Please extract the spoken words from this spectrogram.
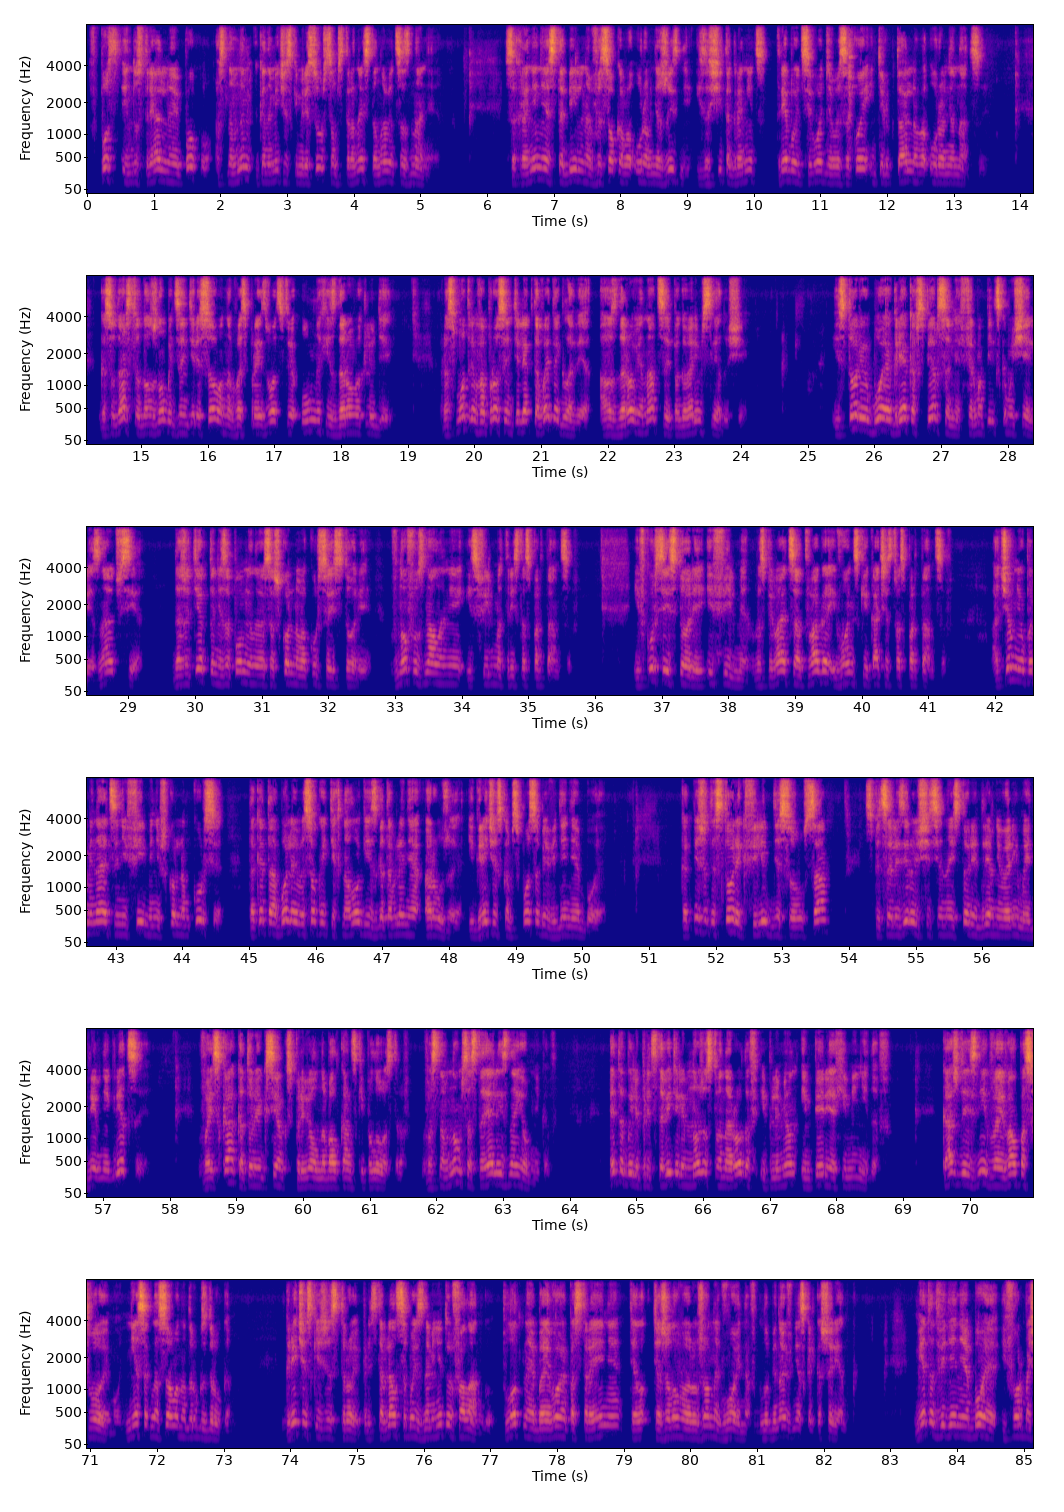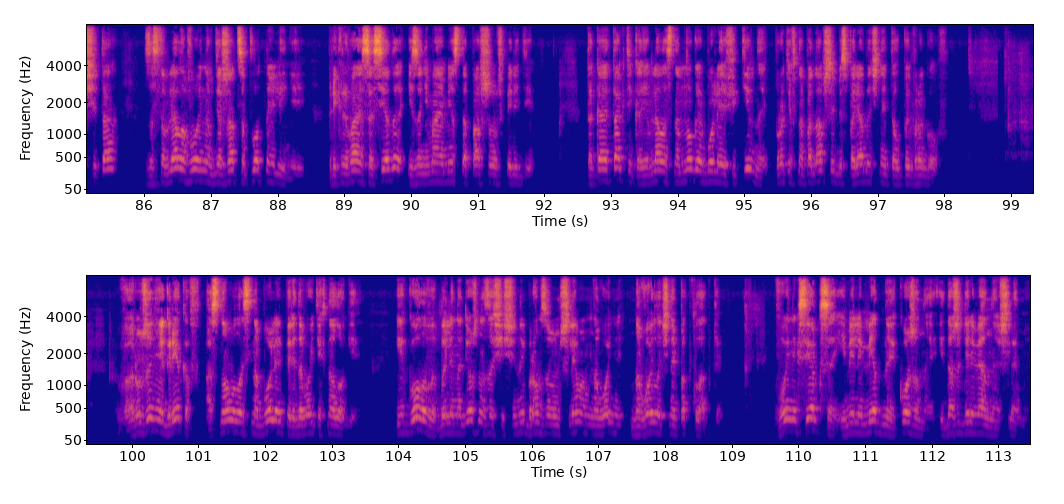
В постиндустриальную эпоху основным экономическим ресурсом страны становятся знания. Сохранение стабильно высокого уровня жизни и защита границ требует сегодня высокоинтеллектуального уровня нации. Государство должно быть заинтересовано в воспроизводстве умных и здоровых людей. Рассмотрим вопросы интеллекта в этой главе, а о здоровье нации поговорим в следующей. Историю боя греков с персами в Фермопильском ущелье знают все. Даже те, кто не запомнил ее со школьного курса истории, вновь узнал о ней из фильма «300 спартанцев». И в курсе истории, и в фильме воспевается отвага и воинские качества спартанцев. О чем не упоминается ни в фильме, ни в школьном курсе, так это о более высокой технологии изготовления оружия и греческом способе ведения боя. Как пишет историк Филипп де Соуса, специализирующийся на истории Древнего Рима и Древней Греции, войска, которые Ксеркс привел на Балканский полуостров, в основном состояли из наемников. Это были представители множества народов и племен империи Ахименидов. Каждый из них воевал по-своему, не согласованно друг с другом. Греческий же строй представлял собой знаменитую фалангу, плотное боевое построение тяжело вооруженных воинов глубиной в несколько шеренг. Метод ведения боя и форма щита заставляла воинов держаться плотной линией, прикрывая соседа и занимая место павшего впереди. Такая тактика являлась намного более эффективной против нападавшей беспорядочной толпы врагов. Вооружение греков основывалось на более передовой технологии. Их головы были надежно защищены бронзовым шлемом на, войне, на войлочной подкладке. Воины Ксеркса имели медные, кожаные и даже деревянные шлемы.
